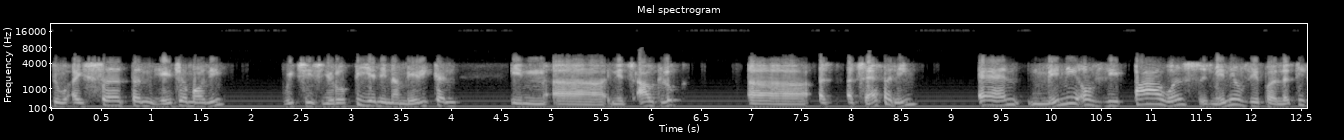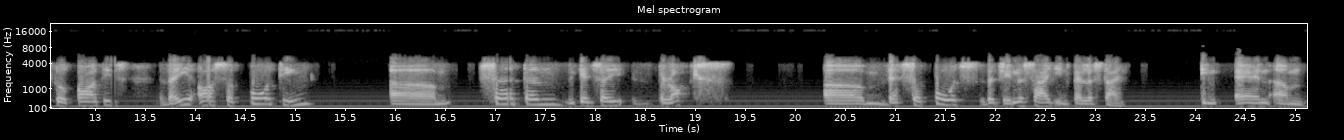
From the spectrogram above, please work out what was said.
to a certain hegemony, which is European and American in uh, in its outlook, uh, it, it's happening. And many of the powers, many of the political parties, they are supporting um, certain, we can say, blocks um, that supports the genocide in Palestine. In, and um,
